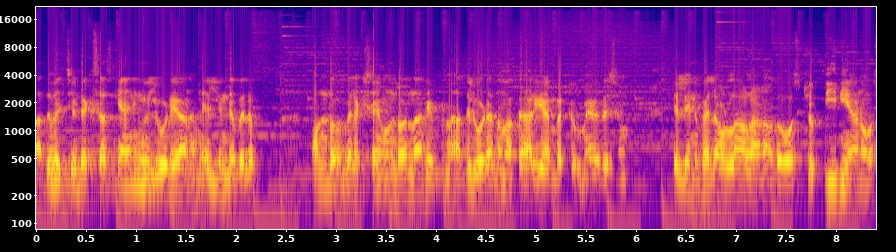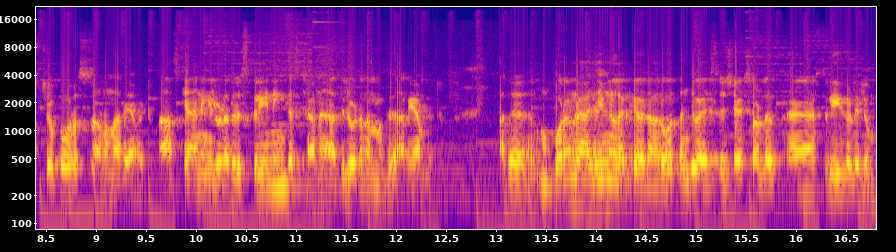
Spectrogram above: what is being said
അത് വെച്ച് ഡെക്സാ സ്കാനിങ്ങിലൂടെയാണ് എല്ലിന്റെ ബലം ഉണ്ടോ ബലക്ഷയം ഉണ്ടോ എന്ന് അറിയപ്പെടുന്നത് അതിലൂടെ നമുക്ക് അറിയാൻ പറ്റും ഏകദേശം എല്ലിന് ബല ഉള്ള ആളാണോ അതോ ഓസ്റ്റോപീനിയാണോ ആണോ ഓസ്റ്റിയോപോറസിസ് ആണോ എന്ന് അറിയാൻ പറ്റും. ആ സ്കാനിങ്ങിലൂടെ അതൊരു സ്ക്രീനിങ് ടെസ്റ്റ് ആണ്. അതിലൂടെ നമുക്ക് അറിയാൻ പറ്റും. അത് പുറം രാജ്യങ്ങളിലൊക്കെ ഒരു അറുപത്തഞ്ച് വയസ്സിന് ശേഷമുള്ള സ്ത്രീകളിലും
